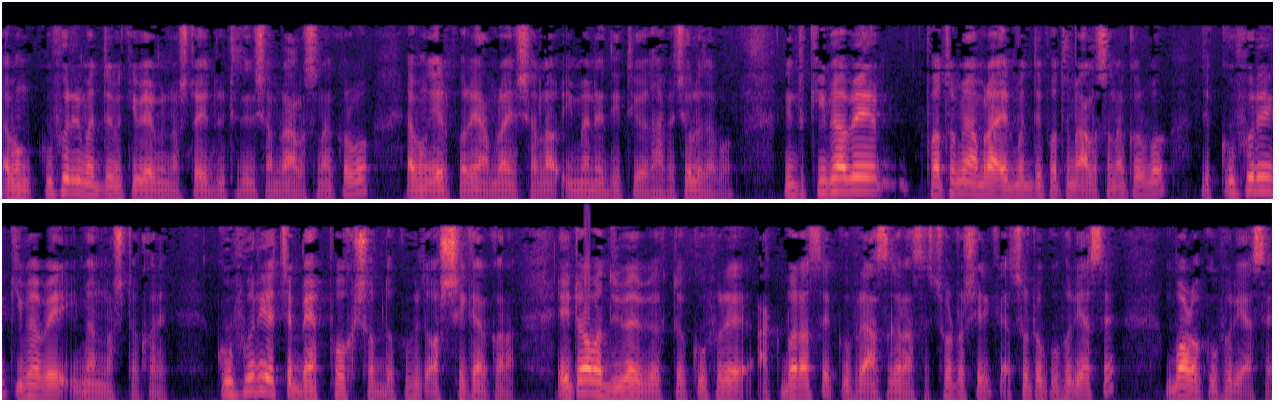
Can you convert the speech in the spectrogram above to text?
এবং কুফুরির মাধ্যমে কীভাবে নষ্ট হয়, এই দুটি জিনিস আমরা আলোচনা করব এবং এরপরে আমরা ইনশাল্লাহ ইমানের দ্বিতীয় ধাপে চলে যাব। কিন্তু কীভাবে প্রথমে আমরা এর মধ্যে প্রথমে আলোচনা করব যে কুফুরির কীভাবে ইমান নষ্ট করে? কুফুরি হচ্ছে ব্যাপক শব্দ, কুফুরি অস্বীকার করা। এটাও আবার দুইভাবে বিভক্ত। কুফুরে আকবর আছে, কুফুরে আসগর আছে। ছোট শিরিকা, ছোট কুফুরি আছে, বড় কুফুরি আছে।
